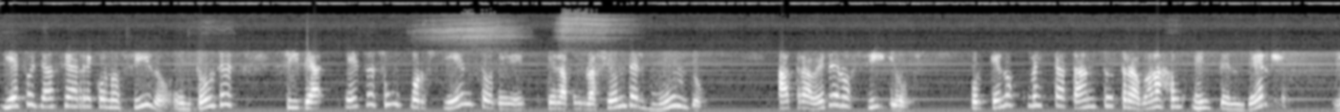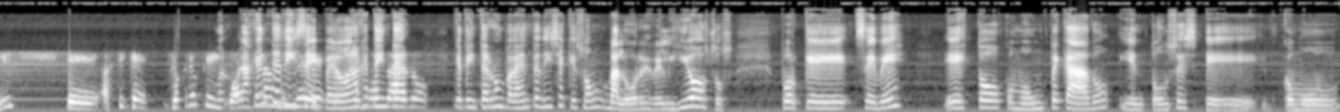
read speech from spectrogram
y eso ya se ha reconocido. Entonces, si de, eso es un por ciento de, la población del mundo a través de los siglos, ¿por qué nos cuesta tanto trabajo entenderlo? Eh, así que yo creo que igual la gente dice, perdona que te, que te interrumpa, la gente dice que son valores religiosos porque se ve esto como un pecado y entonces eh, como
